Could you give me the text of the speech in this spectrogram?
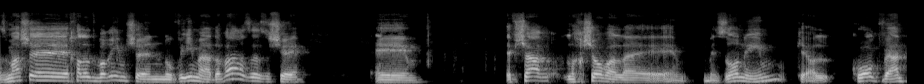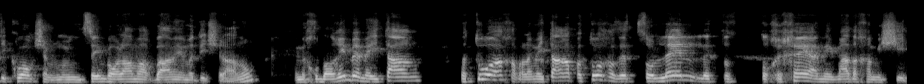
אז מה שאחד הדברים שנובעים מהדבר הזה, זה שאפשר לחשוב על אה, מזונים כעל קוורק ואנטי קוורק שנמצאים בעולם הארבעה-ממדי שלנו, הם מחוברים במיתר פתוח, אבל המיתר הפתוח הזה צולל לתוככי המימד החמישי.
